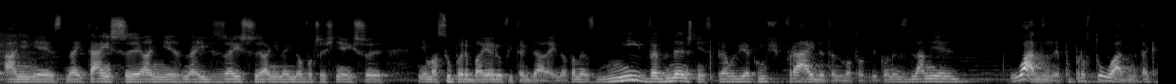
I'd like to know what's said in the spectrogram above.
e, ani nie jest najtańszy, ani nie jest najlżejszy, ani najnowocześniejszy, nie ma super bajerów i tak dalej. Natomiast mi wewnętrznie sprawił jakąś frajdę ten motocykl. On jest dla mnie ładny, po prostu ładny, tak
